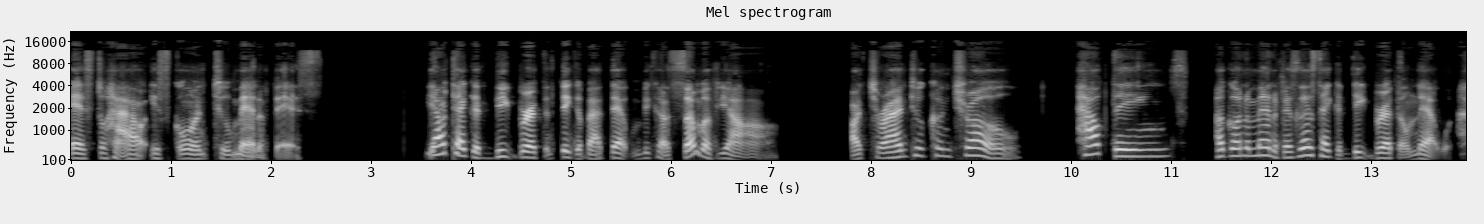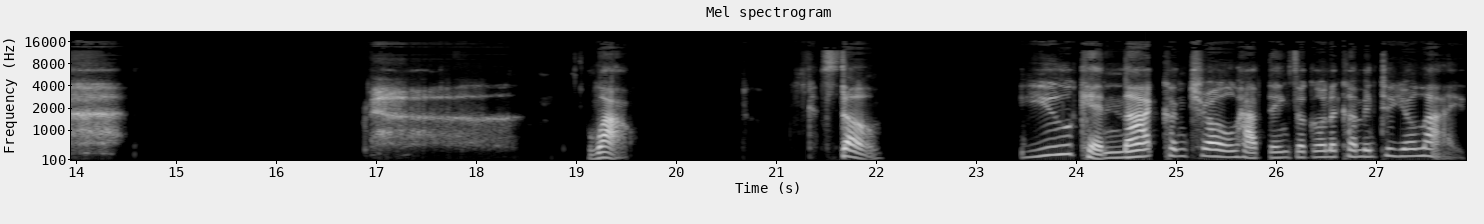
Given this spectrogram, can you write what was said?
as to how it's going to manifest. Y'all take a deep breath and think about that one because some of y'all are trying to control how things are going to manifest. Let's take a deep breath on that one. Wow. So you cannot control how things are going to come into your life.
